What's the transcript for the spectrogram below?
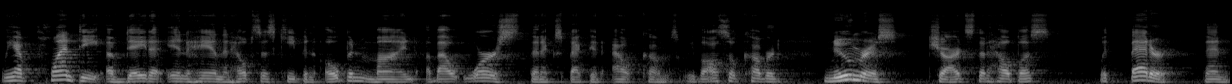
we have plenty of data in hand that helps us keep an open mind about worse than expected outcomes. We've also covered numerous charts that help us with better than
